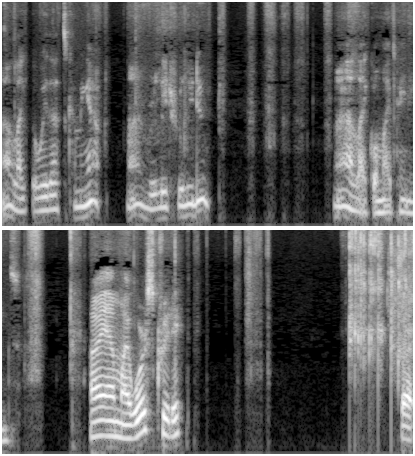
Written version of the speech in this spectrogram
I like the way that's coming out. I really, truly do. I like all my paintings. I am my worst critic, but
